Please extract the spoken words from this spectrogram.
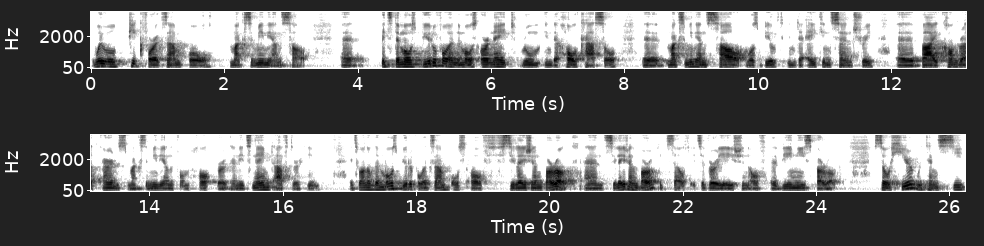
We will pick, for example, Maximilian Saal. Uh, it's the most beautiful and the most ornate room in the whole castle. Uh, Maximilian Saal was built in the 18th century uh, by Konrad Ernst Maximilian von Hochberg, and it's named after him. It's one of the most beautiful examples of Silesian Baroque, and Silesian Baroque itself, it's a variation of a Viennese Baroque. So here we can see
